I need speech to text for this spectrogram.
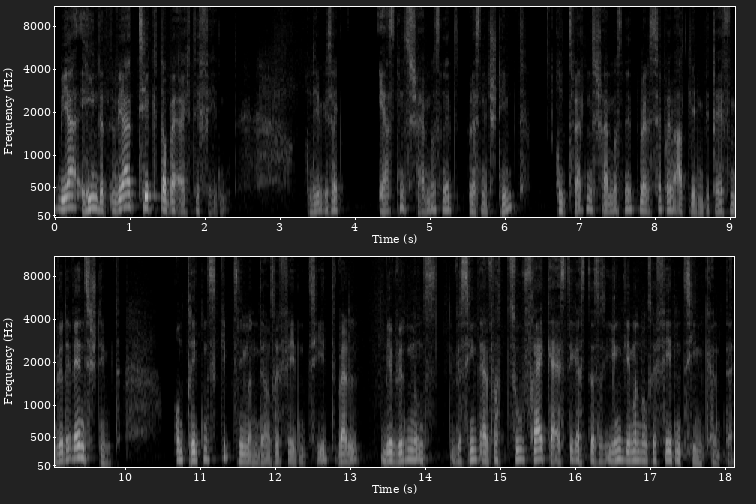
Wer hindert, wer zirkt da bei euch die Fäden? Und ich habe gesagt, erstens schreiben wir es nicht, weil es nicht stimmt. Und zweitens schreiben wir es nicht, weil es ihr Privatleben betreffen würde, wenn es stimmt. Und drittens gibt es niemanden, der unsere Fäden zieht, weil wir würden uns, wir sind einfach zu freigeistig, als dass irgendjemand unsere Fäden ziehen könnte.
